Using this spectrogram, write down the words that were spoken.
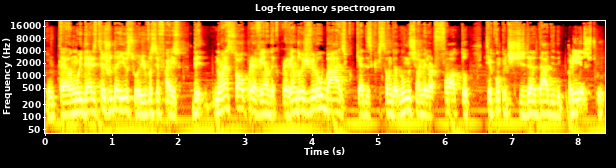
Então, o IDERES te ajuda isso. Hoje você faz. De, não é só o pré-venda, que o pré-venda hoje virou o básico, que é a descrição de anúncio, a melhor foto, ter competitividade de preço,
